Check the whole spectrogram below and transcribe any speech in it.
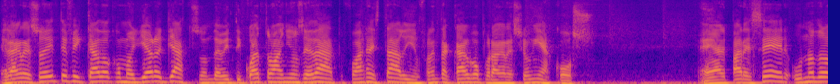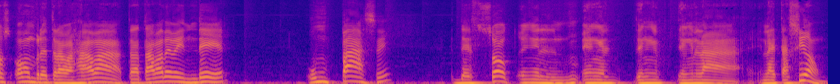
El agresor identificado como Jared Jackson, de 24 años de edad, fue arrestado y enfrenta cargo por agresión y acoso. Eh, al parecer, uno de los hombres trabajaba, trataba de vender un pase de SOT en, el, en, el- en el- en la, en la estación.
